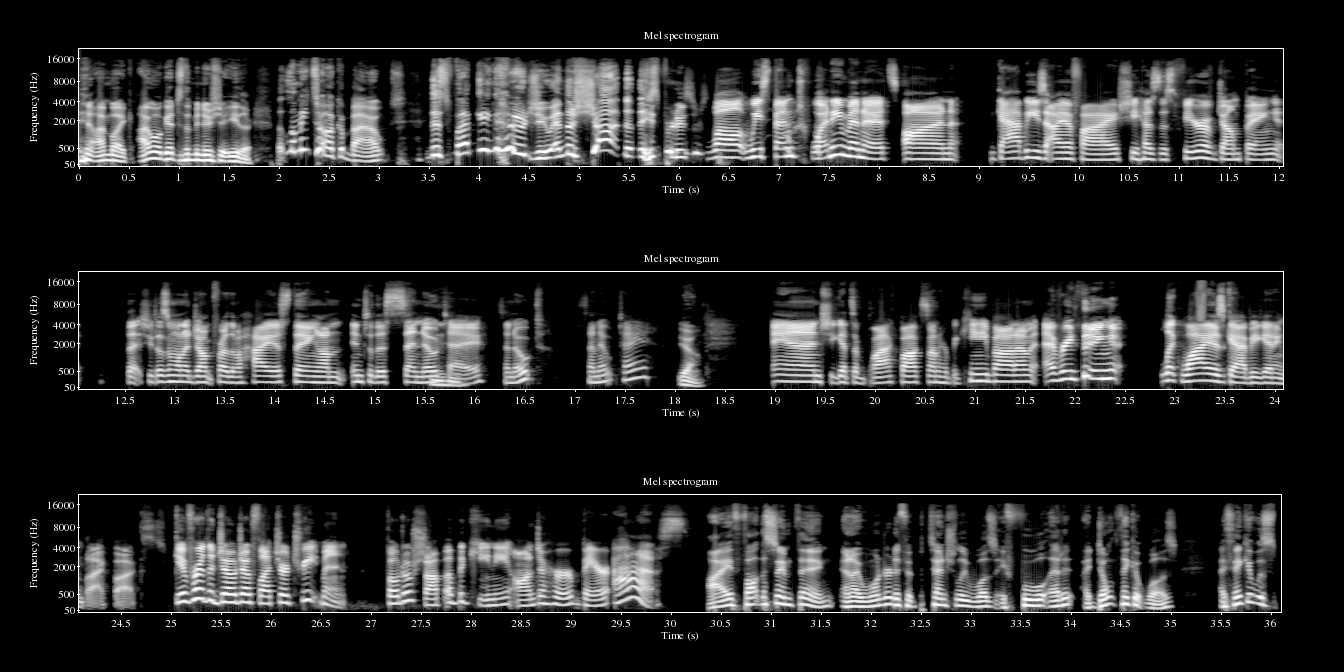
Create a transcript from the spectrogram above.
I'm like, I won't get to the minutia either. But let me talk about this fucking Huju and the shot that these producers. Well, we spend 20 minutes on Gabby's IFI. She has this fear of jumping that she doesn't want to jump for the highest thing on into this cenote. Mm-hmm. Cenote? Cenote? Yeah. And she gets a black box on her bikini bottom. Everything like why is Gabby getting black boxed? Give her the Jojo Fletcher treatment. Photoshop a bikini onto her bare ass. I thought the same thing, and I wondered if it potentially was a fool edit. I don't think it was. I think it was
